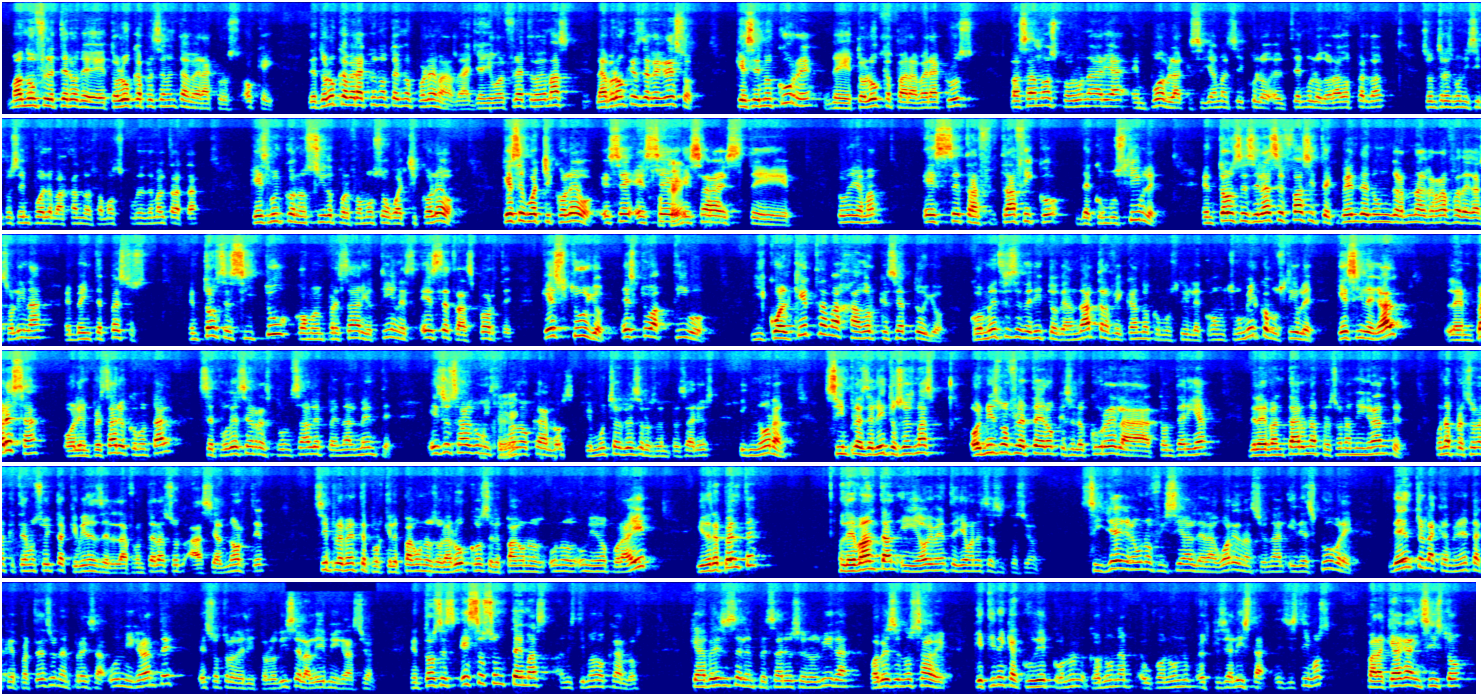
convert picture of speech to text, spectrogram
mando un fletero de Toluca precisamente a Veracruz, ok, de Toluca a Veracruz no tengo problema, ya llevo el fletero, además, la bronca es de regreso, que se me ocurre de Toluca para Veracruz, pasamos por un área en Puebla que se llama el Círculo, el Triángulo Dorado, perdón, son tres municipios en Puebla bajando los famosos cubres de maltrata, que es muy conocido por el famoso huachicoleo. ¿Qué es el huachicoleo? Ese, ese, esa, este, ¿cómo se llama? Ese tráfico de combustible. Entonces, se le hace fácil, te venden una garrafa de gasolina en 20 pesos. Entonces, si tú como empresario tienes este transporte que es tuyo, es tu activo, y cualquier trabajador que sea tuyo comete ese delito de andar traficando combustible, consumir combustible que es ilegal, la empresa o el empresario como tal se puede ser responsable penalmente. Eso es algo, mi estimado Carlos, que muchas veces los empresarios ignoran. Simples delitos. es más, o el mismo fletero que se le ocurre la tontería de levantar una persona migrante, una persona que tenemos ahorita que viene desde la frontera sur hacia el norte, simplemente porque le paga unos dolarucos, se le paga unos, un dinero por ahí, y de repente levantan y obviamente llevan esta situación. Si llega un oficial de la Guardia Nacional y descubre dentro de la camioneta que pertenece a una empresa un migrante, es otro delito, lo dice la ley de migración. Entonces, esos son temas, mi estimado Carlos, que a veces el empresario se le olvida o a veces no sabe que tiene que acudir con un, con una, con un especialista, insistimos, para que haga, insisto,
